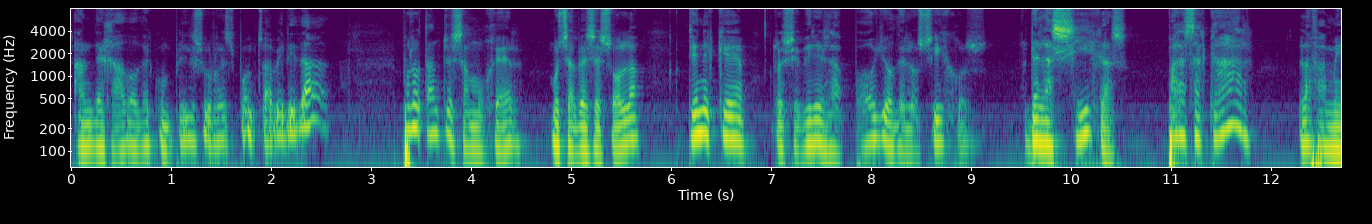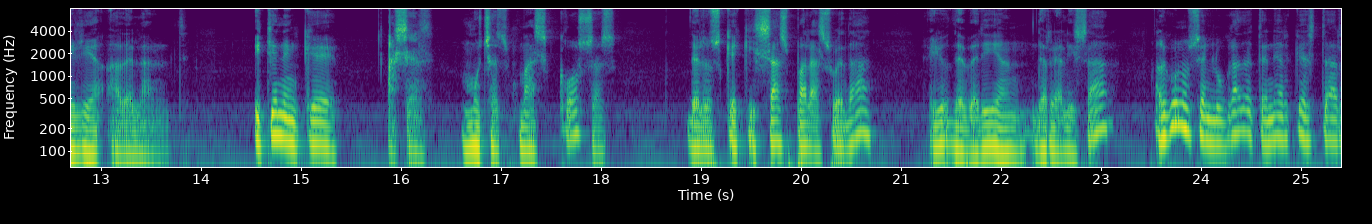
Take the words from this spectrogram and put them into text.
han dejado de cumplir su responsabilidad. Por lo tanto, esa mujer, muchas veces sola, tiene que recibir el apoyo de los hijos, de las hijas, para sacar la familia adelante. Y tienen que hacer muchas más cosas de los que quizás para su edad ellos deberían de realizar. Algunos en lugar de tener que estar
